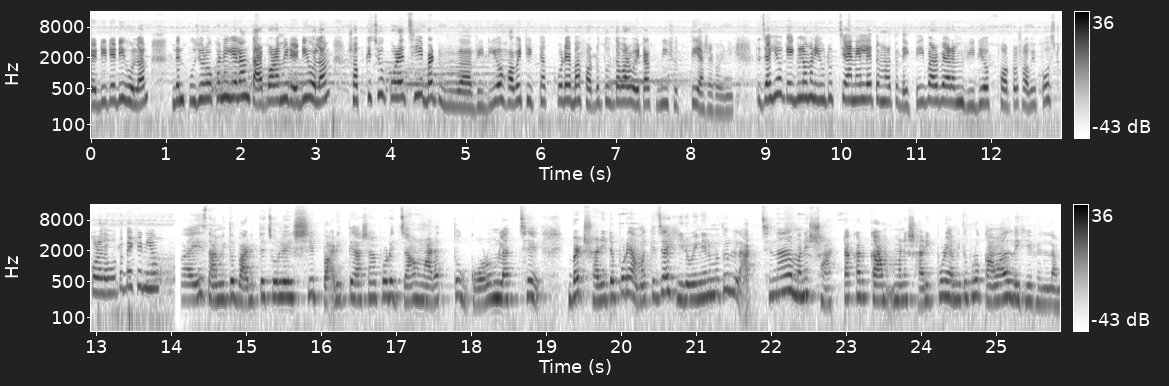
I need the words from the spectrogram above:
রেডি টেডি হলাম। দেন পুজোর ওখানে গেলাম, তারপর আমি রেডি হলাম। সব কিছু করেছি বাট ভিডিও হবে ঠিকঠাক করে বা ফটো তুলতে পারব, এটা আমি সত্যিই আশা করিনি। তো যাই হোক, এগুলো আমার ইউটিউব চ্যানেলে তোমরা তো দেখতেই পারবে, আর আমি ভিডিও ফটো সবই পোস্ট করে দেবো, তো দেখে নিও। গাইস আমি তো বাড়িতে চলে এসেছি। বাড়িতে আসার পরে যা মারাত্মক গরম লাগছে। বাট শাড়িটা পরে আমাকে যা হিরোইনের মতো লাগছে না মানে ষাট টাকার কাম মানে শাড়ি পরে আমি তো পুরো কামাল দেখিয়ে ফেললাম।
